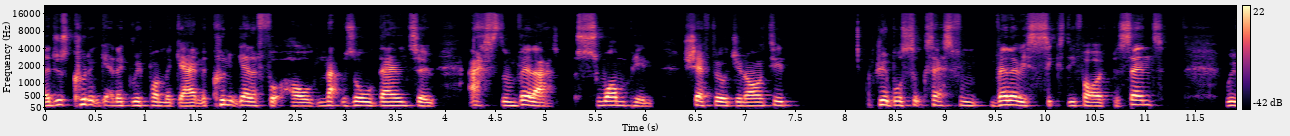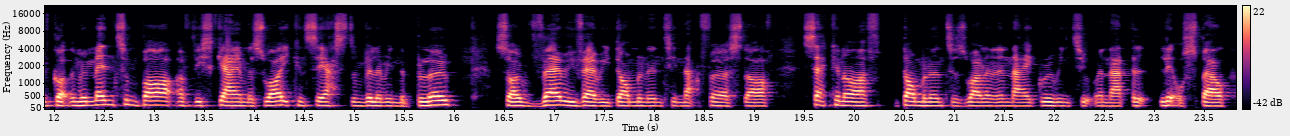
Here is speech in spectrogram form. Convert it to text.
they just couldn't get a grip on the game, they couldn't get a foothold, and that was all down to Aston Villa swamping Sheffield United. Dribble success from Villa is 65%. We've got the momentum bar of this game as well. You can see Aston Villa in the blue. So very, very dominant in that first half. Second half, dominant as well. And then they grew into when that little spell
